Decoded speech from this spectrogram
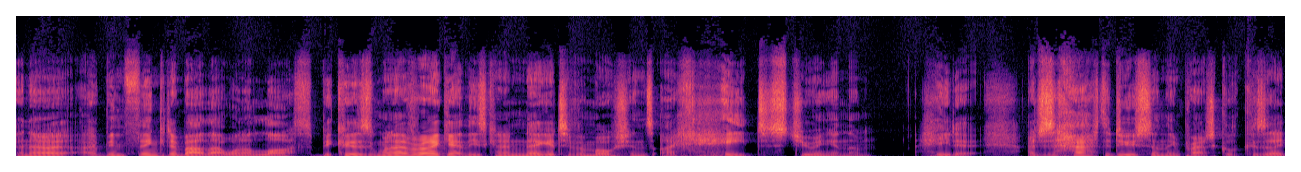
And uh, I've been thinking about that one a lot because whenever I get these kind of negative emotions, I hate stewing in them. hate it. I just have to do something practical because I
